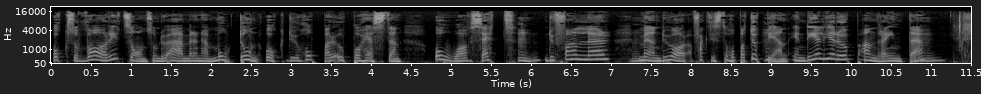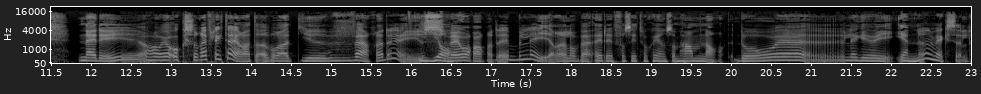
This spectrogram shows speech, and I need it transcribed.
också varit sån som du är med den här motorn och du hoppar upp på hästen oavsett. Mm. Du faller, mm. men du har faktiskt hoppat upp igen. En del ger upp, andra inte. Mm. Nej, det har jag också reflekterat över att ju värre det är, ju ja. svårare det blir, eller vad är det för situation som hamnar, då eh, lägger jag i ännu en växel.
